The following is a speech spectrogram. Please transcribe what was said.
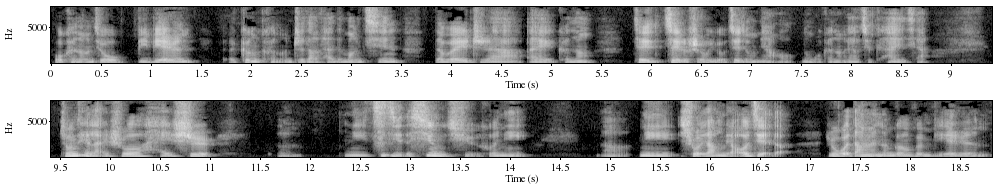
我可能就比别人更可能知道它的猛禽的位置啊，哎，可能这这个时候有这种鸟，那我可能要去看一下。总体来说，还是嗯。你自己的兴趣和你，嗯，你所要了解的，如果当然能够跟别人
